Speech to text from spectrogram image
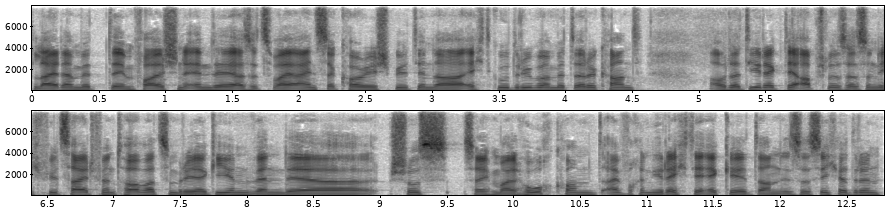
leider mit dem falschen Ende. Also 2-1, der Corey spielt den da echt gut rüber mit der Rückhand. Auch der direkte Abschluss, also nicht viel Zeit für einen Torwart zum Reagieren. Wenn der Schuss, sag ich mal, hochkommt, einfach in die rechte Ecke, dann ist er sicher drin.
